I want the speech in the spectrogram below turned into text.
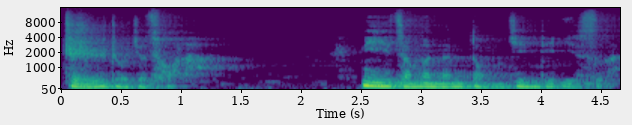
执着就错了。你怎么能懂经的意思啊？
